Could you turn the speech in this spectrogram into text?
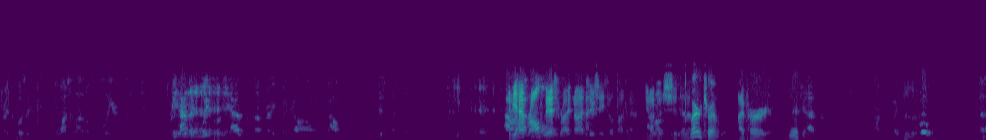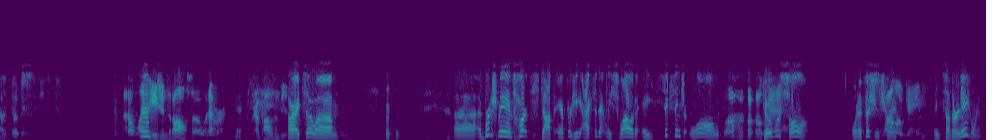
Raise the pussy. We'll watch a lot of lawyer stuff. He has a quick, he has a very quick uh, valve. Fish If you have raw fish, right? No, that's sushi, so it's not gonna. You're not gonna shit that up. Very true. I've heard. Yeah. Ugh. I like Gross. that sushi down I don't like Eh. Asians at all, so whatever. Yeah. Grandpa was in All Vietnam. right, so um, uh, a British man's heart stopped after he accidentally swallowed a six-inch long Whoa. Dover okay. sole on a fishing trip Swallow game. in southern England.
